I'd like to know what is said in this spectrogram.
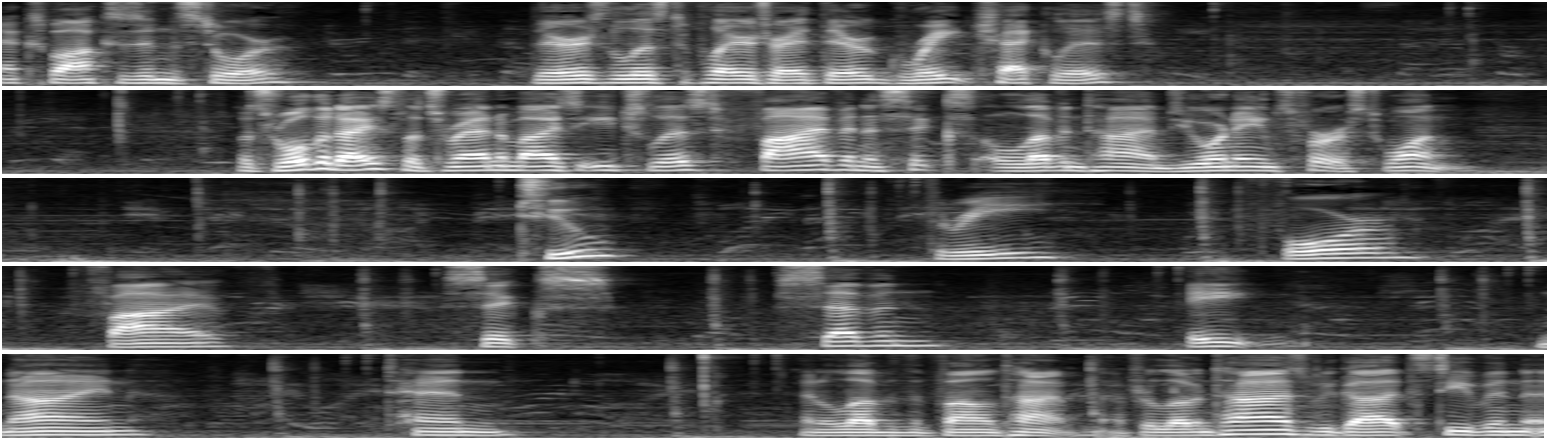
Next box is in the store. There's the list of players right there. Great checklist. Let's roll the dice. Let's randomize each list 5 and a 6, 11 times. Your names first. 1, 2, 3, 4, five, six, seven, eight, nine, ten, and 11 the final time. After 11 times, we got Stephen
